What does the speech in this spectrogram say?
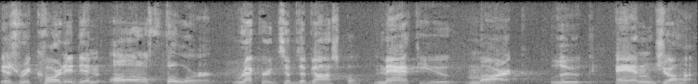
is recorded in all four records of the gospel Matthew, Mark, Luke, and John.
